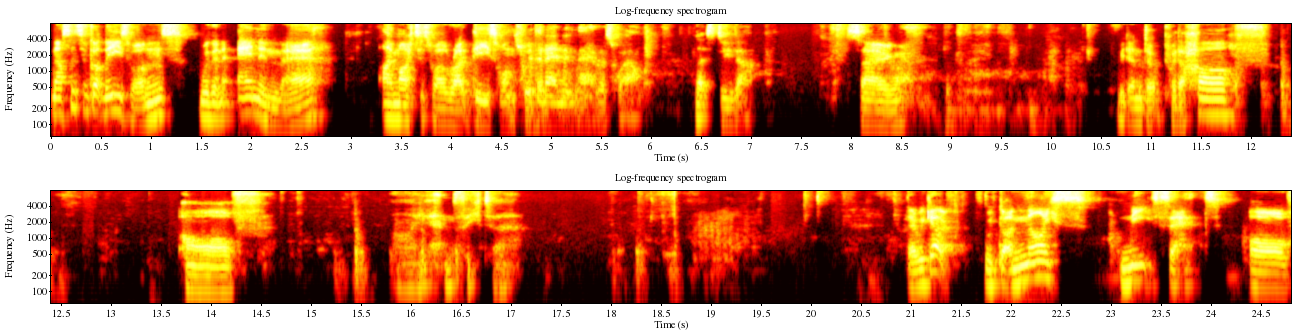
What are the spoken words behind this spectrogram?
Now, since I've got these ones with an n in there, I might as well write these ones with an n in there as well. Let's do that. So we'd end up with a half of i n theta There we go. We've got a nice, neat set of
